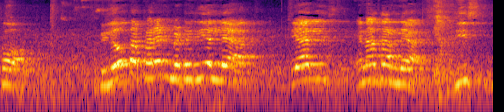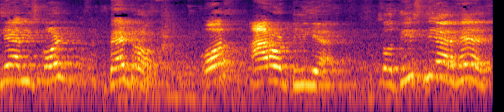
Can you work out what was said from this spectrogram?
So, below the parent material layer, there is another layer. This layer is called bedrock or R or D layer. So, this layer has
